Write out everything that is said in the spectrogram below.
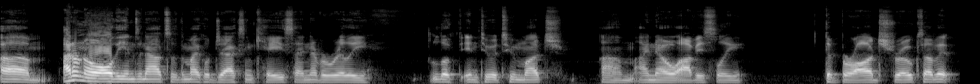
um, I don't know all the ins and outs of the Michael Jackson case. I never really looked into it too much. Um, I know obviously the broad strokes of it,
